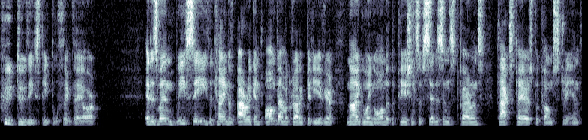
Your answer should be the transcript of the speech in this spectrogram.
Who do these people think they are? It is when we see the kind of arrogant, undemocratic behaviour now going on that the patience of citizens, parents, taxpayers becomes strained.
